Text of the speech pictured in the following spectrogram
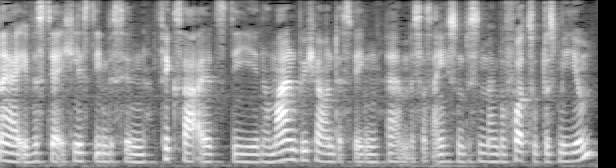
naja, ihr wisst ja, ich lese die ein bisschen fixer als die normalen Bücher und deswegen ähm, ist das eigentlich so ein bisschen mein bevorzugtes Medium.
